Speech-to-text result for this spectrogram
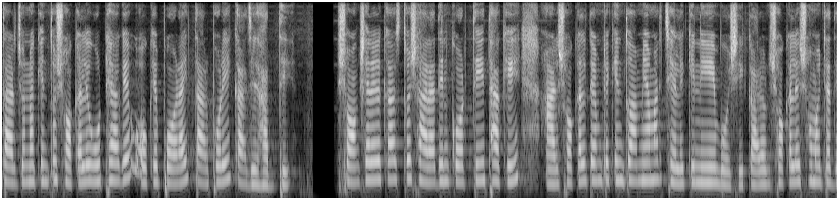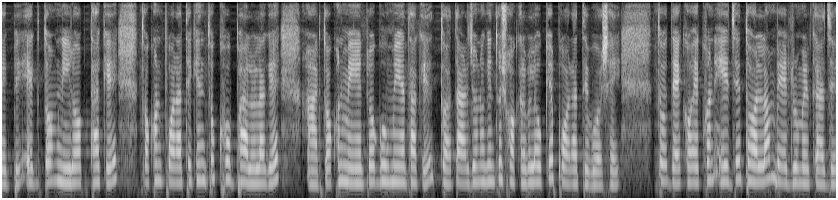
তার জন্য কিন্তু সকালে উঠে আগে ওকে পড়াই, তারপরেই কাজে হাত দিই। সংসারের কাজ তো সারাদিন করতেই থাকি, আর সকাল টাইমটা কিন্তু আমি আমার ছেলেকে নিয়ে বসি, কারণ সকালের সময়টা দেখবে একদম নীরব থাকে, তখন পড়াতে কিন্তু খুব ভালো লাগে, আর তখন মেয়েটাও ঘুমিয়ে থাকে, তো তার জন্য কিন্তু সকালবেলা ওকে পড়াতে বসাই। তো দেখো, এখন এই যে ধরলাম বেডরুমের কাজে।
